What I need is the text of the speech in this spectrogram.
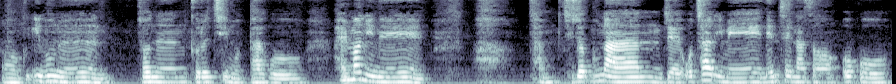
어, 그 이분은 저는 그렇지 못하고 할머니는 하, 참 지저분한 이제 옷차림에 냄새 나서 오고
